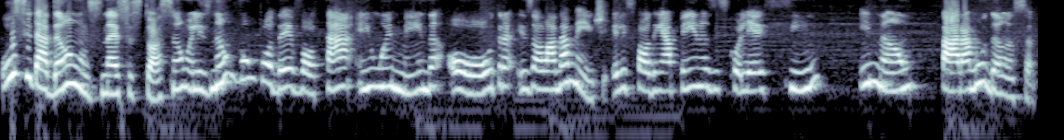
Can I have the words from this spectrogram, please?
Os cidadãos nessa situação, eles não vão poder votar em uma emenda ou outra isoladamente. Eles podem apenas escolher sim e não para a mudança.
